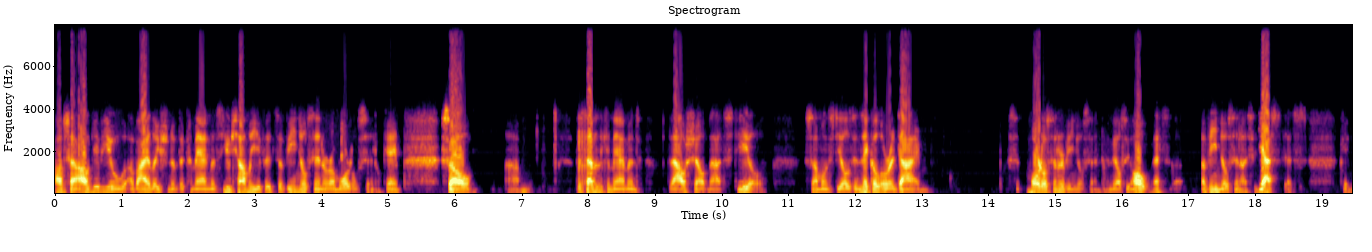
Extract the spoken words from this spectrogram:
I'll tell, I'll give you a violation of the commandments. You tell me if it's a venial sin or a mortal sin. Okay, so um, the seventh commandment: Thou shalt not steal. Someone steals a nickel or a dime mortal sin or venial sin? And they'll say, oh, that's a venial sin. I said, yes, that's okay.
